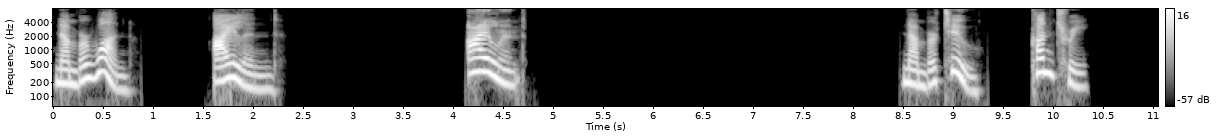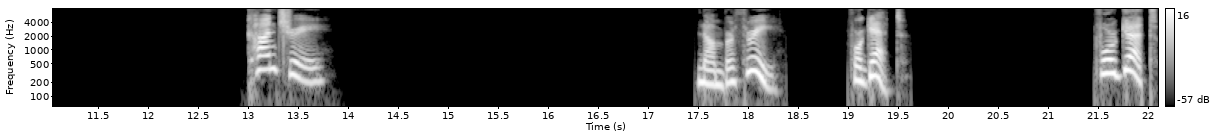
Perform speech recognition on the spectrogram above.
Number 1. Island. Island. Number 2. Country. Country. Number 3. Forget. Forget.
